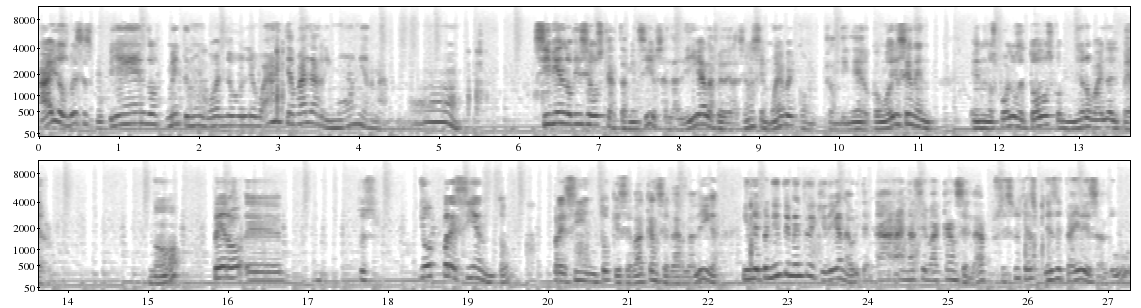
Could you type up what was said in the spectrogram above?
Ahí los ves escupiendo, meten un gol, luego, luego, ay, te va la rimón, hermano. No. Si bien lo dice Oscar también, sí, o sea, la liga, la federación se mueve con, dinero. Como dicen en, en, los pueblos de todos, con dinero baila el perro. ¿No? Pero, eh, pues yo presiento, presiento que se va a cancelar la liga. Independientemente de que digan ahorita, no, no se va a cancelar, pues eso ya es detalle de salud.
